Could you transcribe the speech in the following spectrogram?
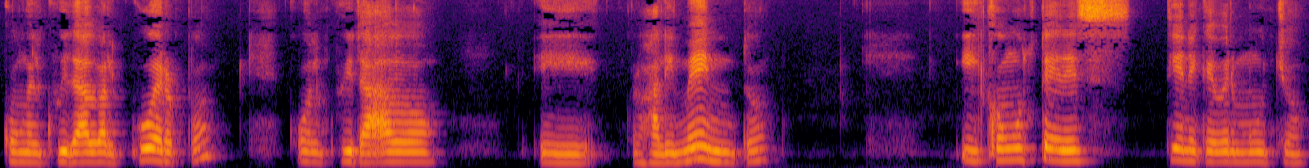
con el cuidado al cuerpo, con el cuidado eh, los alimentos y con ustedes tiene que ver mucho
